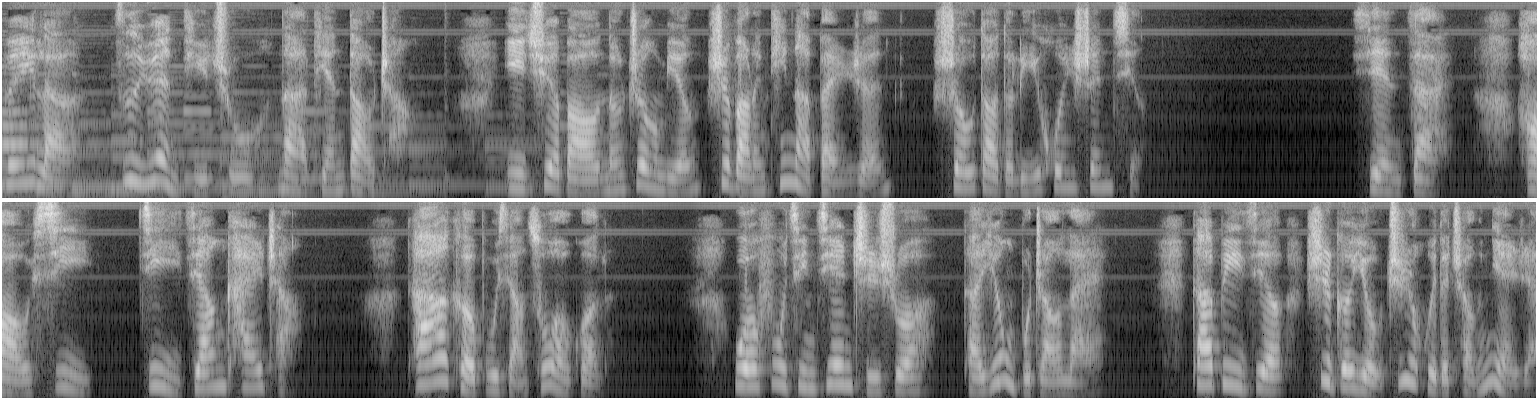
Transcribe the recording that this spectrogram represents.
薇拉自愿提出那天到场，以确保能证明是瓦伦蒂娜本人收到的离婚申请。现在，好戏即将开场，他可不想错过了。我父亲坚持说他用不着来，他毕竟是个有智慧的成年人，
